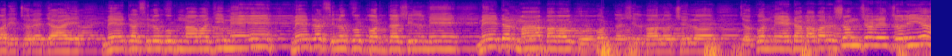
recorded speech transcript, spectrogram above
বাড়ি চলে যায়। মেয়েটা ছিল খুব নামাজি মেয়ে মেয়েটা ছিল খুব পর্দাশীল মেয়ে। মেয়েটার মা বাবাও খুব পর্দাশীল, ভালো ছিল। যখন মেয়েটা বাবার সংসারে চলিয়া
